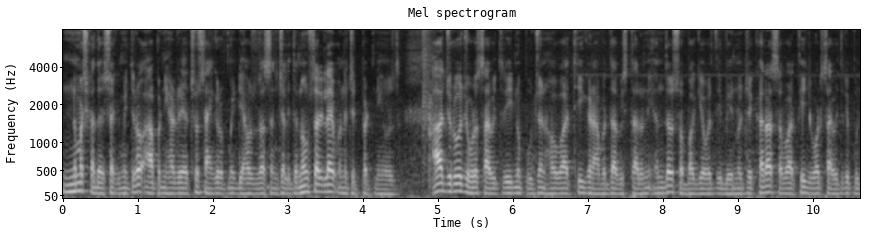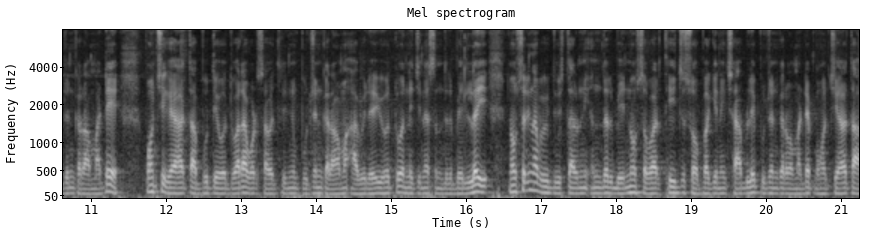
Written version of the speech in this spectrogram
નમસ્કાર દર્શક મિત્રો, આપ નિહાળ રહ્યા છો સાંઈ ગ્રુપ મીડિયા હાઉસ દ્વારા સંચાલિત નવસારી લાઈવ અને ચટપટ ન્યૂઝ. આજ રોજ વડસાવિત્રીનું પૂજન હોવાથી ઘણા બધા વિસ્તારોની અંદર સૌભાગ્યવતી બહેનો જે ખરા સવારથી જ વડસાવિત્રી પૂજન કરવા માટે પહોંચી ગયા હતા ભૂદેવો દ્વારા વડસાવિત્રીનું પૂજન કરવામાં આવી રહ્યું હતું અને જેના સંદર્ભે લઈ નવસારીના વિવિધ વિસ્તારોની અંદર બહેનો સવારથી જ સૌભાગ્યની છાપ લઈ પૂજન કરવા માટે પહોંચ્યા હતા.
